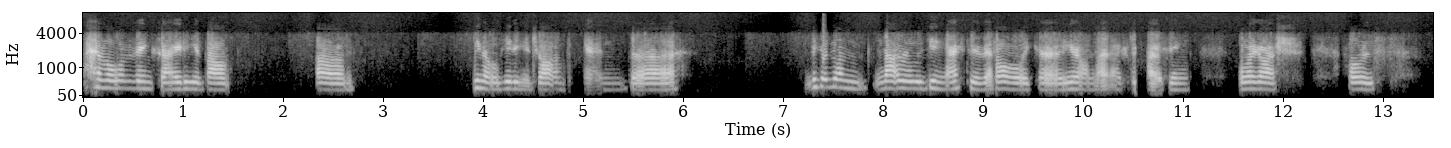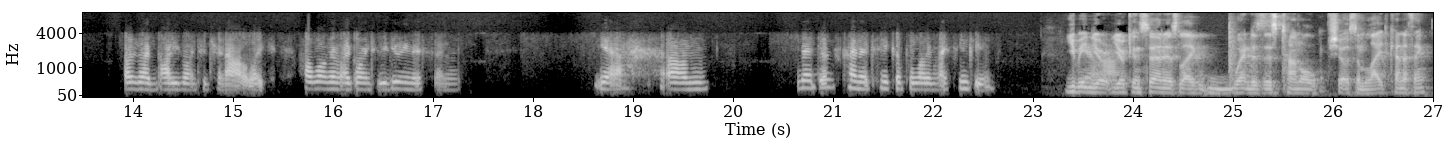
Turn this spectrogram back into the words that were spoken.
I have a lot of anxiety about um, you know, getting a job and uh because I'm not really being active at all, like uh, you know, I'm not exercising. Oh my gosh, how is how is my body going to turn out? Like how long am I going to be doing this and yeah, um that does kind of take up a lot of my thinking. You mean yeah. your your concern is like when does this tunnel show some light kind of thing?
